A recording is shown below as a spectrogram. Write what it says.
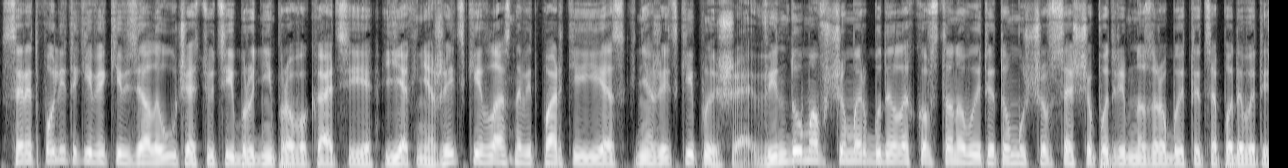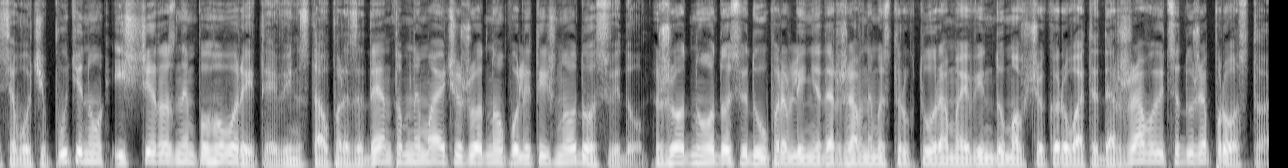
Серед політиків, які взяли участь у цій брудній провокації, є Княжицький, власне від партії ЄС. Княжицький пише: він думав, що мир буде легко встановити, тому що все, що потрібно зробити, це подивитися в очі Путіну і щиро з ним поговорити. Він став президентом, не маючи жодного політичного досвіду, жодного досвіду управління державними структурами. Він думав, що керувати державою це дуже просто.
